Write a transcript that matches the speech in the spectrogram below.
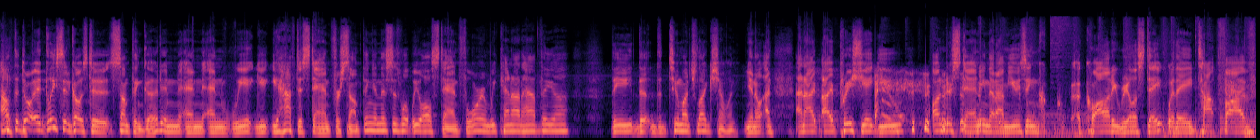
Out the door. At least it goes to something good, and and and we you, you have to stand for something, and this is what we all stand for, and we cannot have the. Uh, the, the, the too much leg showing, you know, and, and I, I appreciate you understanding that I'm using quality real estate with a top five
